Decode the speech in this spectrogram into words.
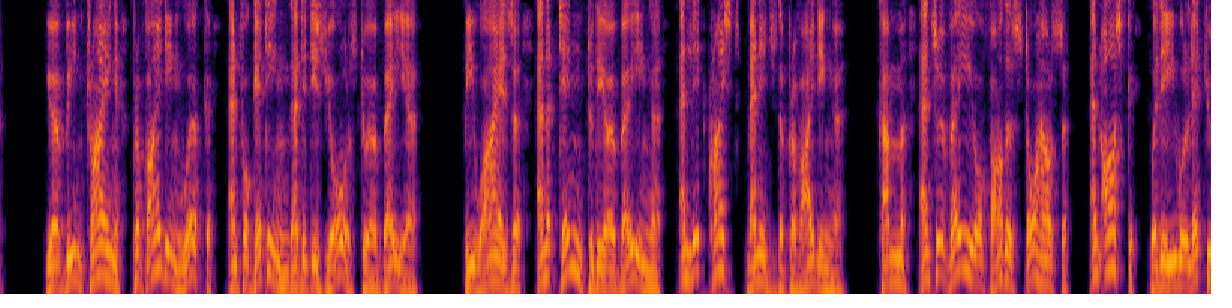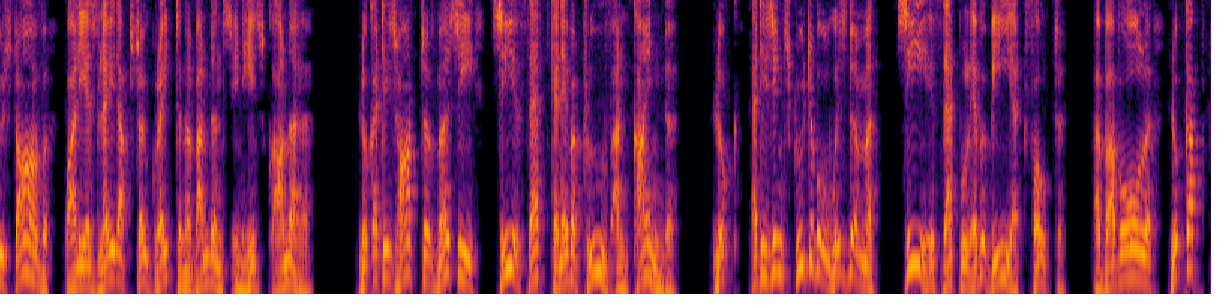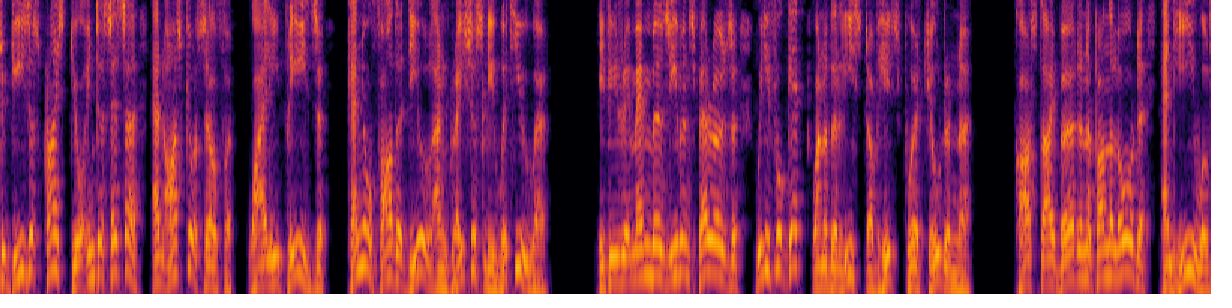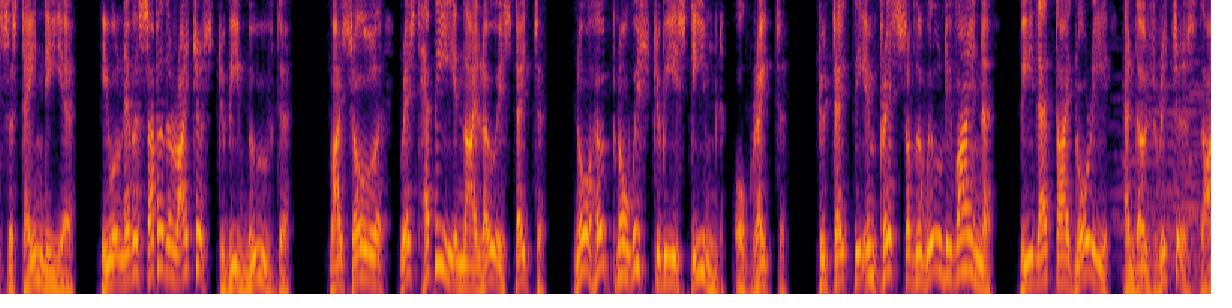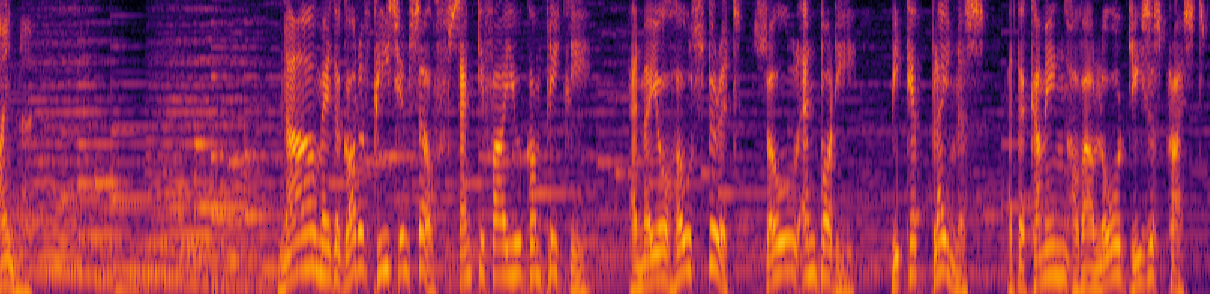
You have been trying providing work and forgetting that it is yours to obey. Be wise and attend to the obeying, and let Christ manage the providing. Come and survey your Father's storehouse, and ask whether he will let you starve while he has laid up so great an abundance in his garner. Look at his heart of mercy, see if that can ever prove unkind. Look at his inscrutable wisdom, see if that will ever be at fault. Above all, look up to Jesus Christ, your intercessor, and ask yourself, while he pleads, can your Father deal ungraciously with you? If he remembers even sparrows, will he forget one of the least of his poor children? Cast thy burden upon the Lord, and he will sustain thee. He will never suffer the righteous to be moved. My soul, rest happy in thy low estate, nor hope nor wish to be esteemed or great. To take the impress of the will divine, be that thy glory and those riches thine. Now may the God of peace himself sanctify you completely, and may your whole spirit, soul, and body be kept blameless at the coming of our Lord Jesus Christ.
